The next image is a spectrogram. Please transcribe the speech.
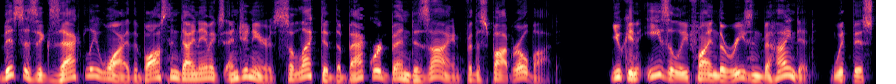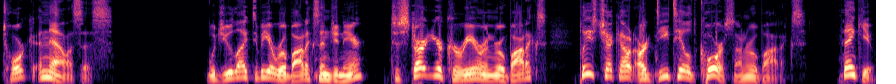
This is exactly why the Boston Dynamics engineers selected the backward bend design for the Spot robot. You can easily find the reason behind it with this torque analysis. Would you like to be a robotics engineer? To start your career in robotics, please check out our detailed course on robotics. Thank you.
